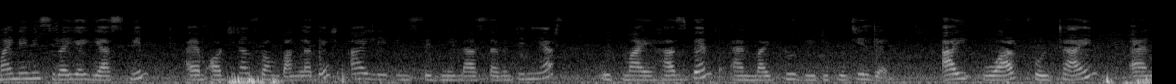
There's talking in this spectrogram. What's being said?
my name is Suraiya Yasmin I am original from Bangladesh I live in Sydney last seventeen years with my husband and my two beautiful children I work full time and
